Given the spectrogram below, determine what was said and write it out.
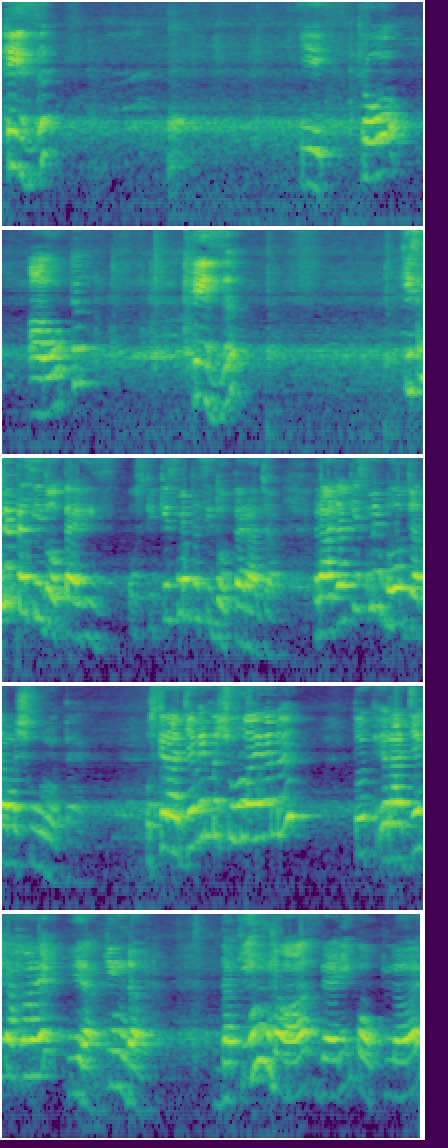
हिज, ये, थ्रो आउट हिज, किसमें प्रसिद्ध होता है हिज? उसकी किसमें प्रसिद्ध होता है राजा। राजा किसमें बहुत ज़्यादा मशहूर होता है? उसके राज्य में मशहूर होएगा ना? तो राज्य कहाँ है? ये kingdom. The king was very popular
